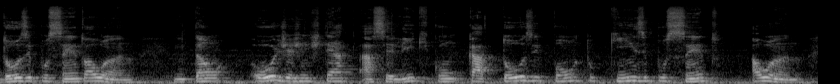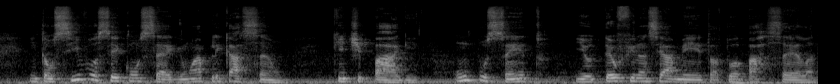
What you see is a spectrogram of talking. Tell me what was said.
12% ao ano. Então, Hoje a gente tem a, Selic com 14,15% ao ano. Então, se você consegue uma aplicação que te pague 1% e o teu financiamento, a tua parcela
